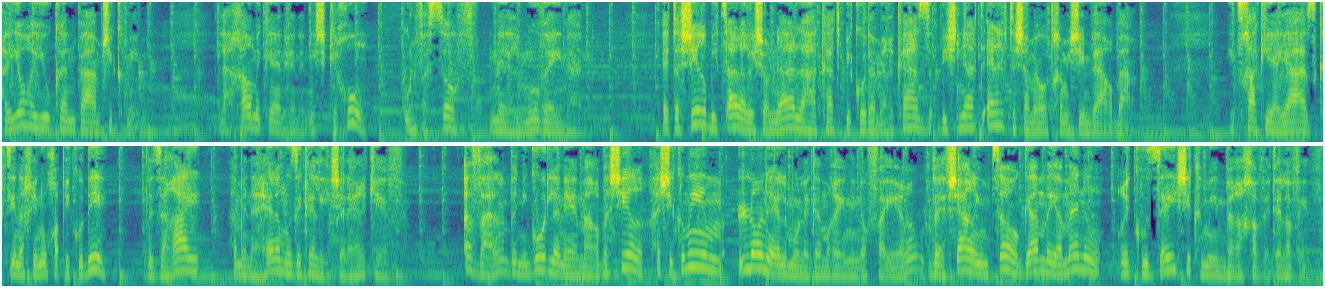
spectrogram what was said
היו היו כאן פעם שקמים. לאחר מכן הן נשכחו, ולבסוף נעלמו ואינן. את השיר ביצעה לראשונה להקת פיקוד המרכז בשנת 1954. יצחקי היה אז קצין החינוך הפיקודי, וזרעי המנהל המוזיקלי של ההרכב. אבל בניגוד לנאמר בשיר, השקמים לא נעלמו לגמרי מנוף העיר, ואפשר למצוא גם בימינו ריכוזי שקמים ברחבי תל אביב.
